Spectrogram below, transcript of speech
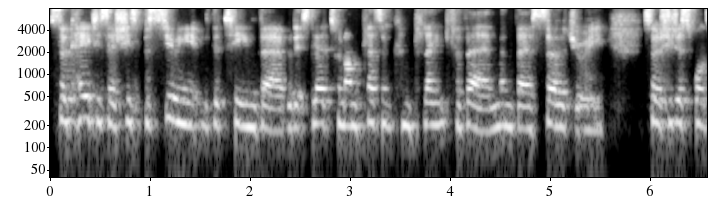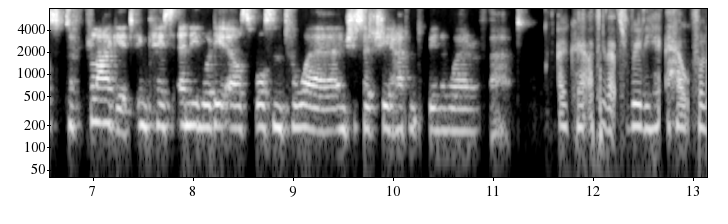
So Katie says she's pursuing it with the team there, but it's led to an unpleasant complaint for them and their surgery. So she just wants to flag it in case anybody else wasn't aware. And she said she hadn't been aware of that. Okay, I think that's really helpful,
